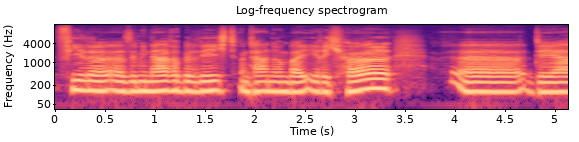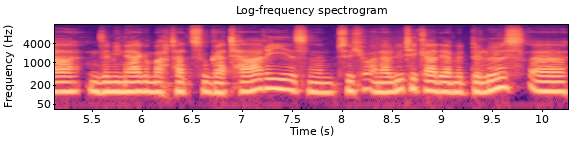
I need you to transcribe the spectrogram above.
viele äh, Seminare belegt, unter anderem bei Erich Hörl, äh, der ein Seminar gemacht hat zu Gattari, ist ein Psychoanalytiker, der mit Deleuze,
